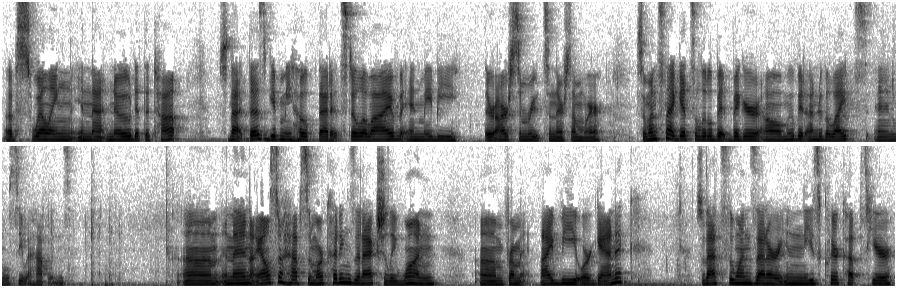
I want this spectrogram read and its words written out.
of swelling in that node at the top. So that does give me hope that it's still alive and maybe there are some roots in there somewhere. So once that gets a little bit bigger, I'll move it under the lights and we'll see what happens. Um, and then I also have some more cuttings that I actually won um, from IV Organic. So that's the ones that are in these clear cups here.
